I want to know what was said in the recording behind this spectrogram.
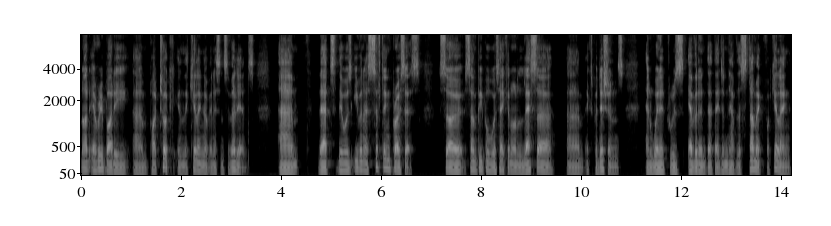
Not everybody um, partook in the killing of innocent civilians. Um, that there was even a sifting process. So some people were taken on lesser um, expeditions, and when it was evident that they didn't have the stomach for killing,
